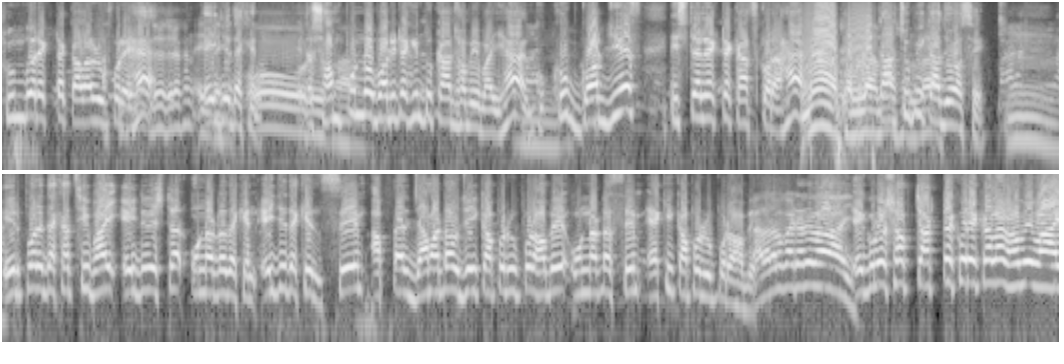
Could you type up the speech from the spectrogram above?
সুন্দর একটা কালার উপরে হ্যাঁ? এই যে দেখেন। এটা সম্পূর্ণ বডিটা কিন্তু কাজ হবে ভাই হ্যাঁ? খুব গর্জিয়াস স্টাইলের একটা কাজ করা হ্যাঁ? কারচুপি কাজও আছে। এরপরে দেখাচ্ছি ভাই এই ড্রেসটার ওন্নাটা দেখেন। এই যে দেখেন সেম আপনার জামাটাও যেই কাপড়ের উপর হবে ওন্নাটা সেম একই কাপড়ের উপরে হবে। কালার হবে কয়টা রে ভাই? এগুলো সব চারটা করে কালার হবে ভাই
